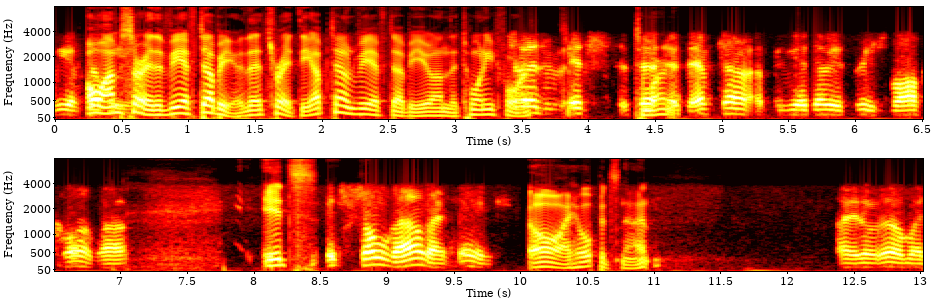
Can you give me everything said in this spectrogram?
VFW. oh, I'm sorry, the VFW. That's right, the Uptown VFW on the So 24th. it's it's, it's, it's uptown VFW is a pretty small club. Huh? It's It's sold out, I think. oh, I hope it's not. I don't know. My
